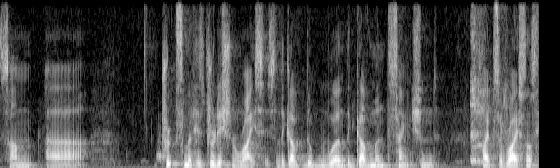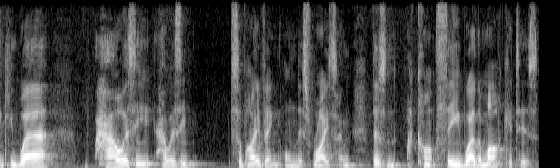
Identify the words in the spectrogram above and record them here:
some uh, some of his traditional rices that, that weren't the government sanctioned types of rice. And I was thinking, where, how is he, how is he surviving on this rice? I, mean, there's, I can't see where the market is.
